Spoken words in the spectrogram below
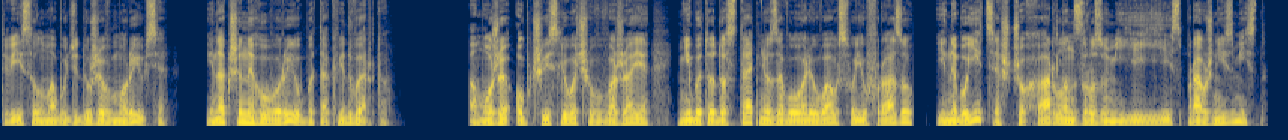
Твісел, мабуть, дуже вморився, інакше не говорив би так відверто. А може, обчислювач вважає, нібито достатньо завуалював свою фразу і не боїться, що Харлан зрозуміє її справжній зміст.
